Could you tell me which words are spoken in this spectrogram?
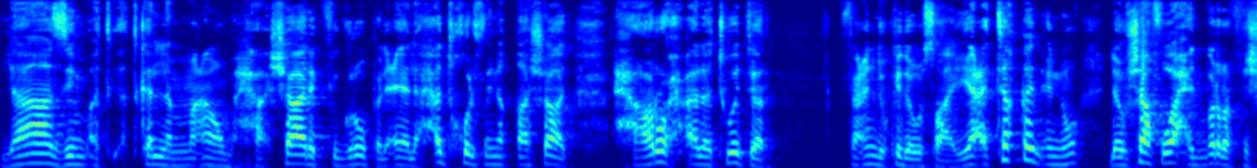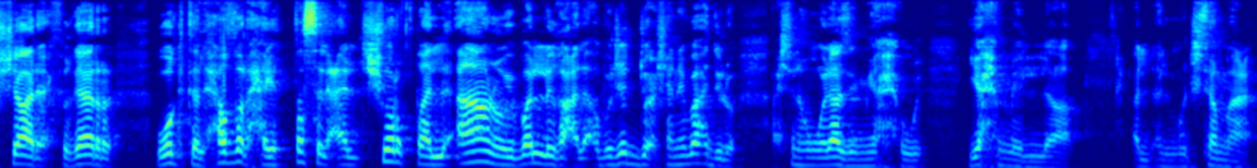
لازم أتكلم معاهم حشارك في جروب العيلة حدخل في نقاشات حروح على تويتر. فعنده كده وصاية يعتقد إنه لو شاف واحد برا في الشارع في غير وقت الحظر حيتصل على الشرطة الآن ويبلغ على أبو جده عشان يبهدله عشان هو لازم يحوي يحمي المجتمع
